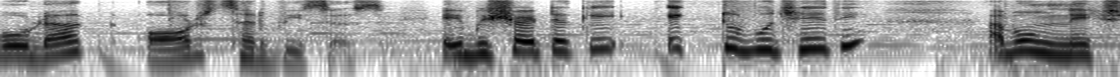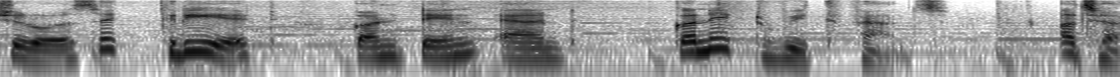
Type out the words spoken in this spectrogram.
product or services এই বিষয়টাকে একটু বুঝিয়ে দিই। এবং নেক্সট রয়েছে create content and connect with fans আচ্ছা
